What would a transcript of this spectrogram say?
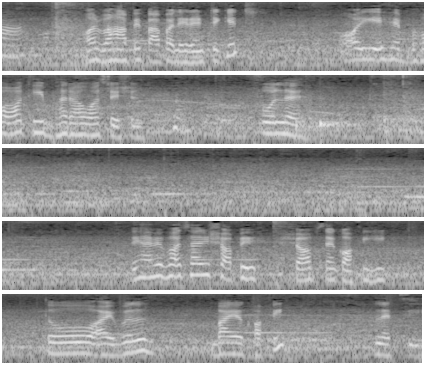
हाँ। और वहाँ पे पापा ले रहे हैं टिकट। और ये है बहुत ही भरा हुआ स्टेशन। फुल है। यहाँ पे बहुत सारी शॉपिंग शॉप्स हैं कॉफ़ी की। तो I will buy a coffee let's see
